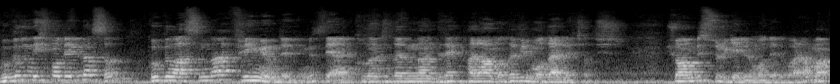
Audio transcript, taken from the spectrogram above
Google'ın iş modeli nasıl? Google aslında freemium dediğimiz yani kullanıcılarından direkt para almadığı bir modelle çalışır. Şu an bir sürü gelir modeli var ama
